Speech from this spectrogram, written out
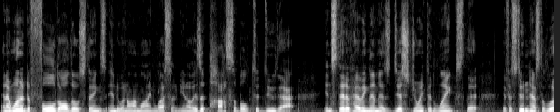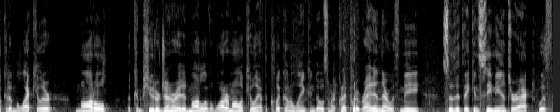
and I wanted to fold all those things into an online lesson. You know, is it possible to do that instead of having them as disjointed links that if a student has to look at a molecular model, a computer generated model of a water molecule, they have to click on a link and go somewhere. Could I put it right in there with me so that they can see me interact with,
